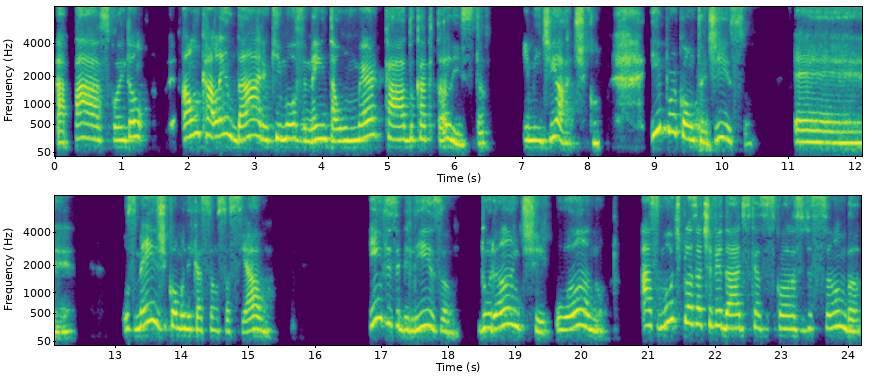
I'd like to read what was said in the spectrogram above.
a Páscoa. Então, há um calendário que movimenta o mercado capitalista e midiático. E por conta disso, é, os meios de comunicação social invisibilizam durante o ano as múltiplas atividades que as escolas de samba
